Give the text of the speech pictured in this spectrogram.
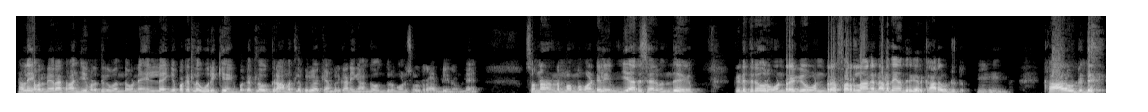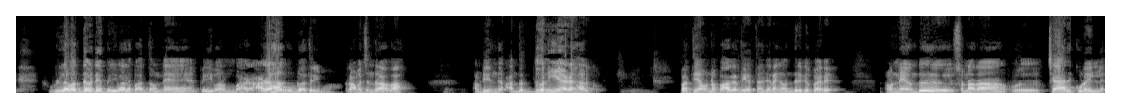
அதனால் அவர் நேராக காஞ்சிபுரத்துக்கு வந்த உடனே இல்லை இங்கே பக்கத்தில் உரிக்கேங்க பக்கத்தில் ஒரு கிராமத்தில் பெரியவா கேம்ப் இருக்கா? நீங்கள் அங்கே வந்துருங்கன்னு சொல்கிறா அப்படின்னு உடனே சொன்னா நான் நம்ப மாட்டேன். எம்ஜிஆர் சார் வந்து கிட்டத்தட்ட ஒரு ஒன்றரை ஒன்றரை ஃபர்லாங்க நடந்தே வந்திருக்காரு காரை விட்டுட்டு. காரை விட்டுட்டு உள்ளே வந்தவிட்டே பெரியவாளை பார்த்த உடனே பெரியவா ரொம்ப அழ- அழகா கூப்பிடுவா தெரியுமா? ராமச்சந்திராவா? அப்படின்னு அந்த துவனியே அழகா இருக்கும். பார்த்தியா உன்னை பார்க்கறதுக்கு எத்தனை ஜனங்க வந்திருக்கு பாரு. உடனே வந்து சொன்னாராம் ஒரு சேர் கூட இல்லை.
